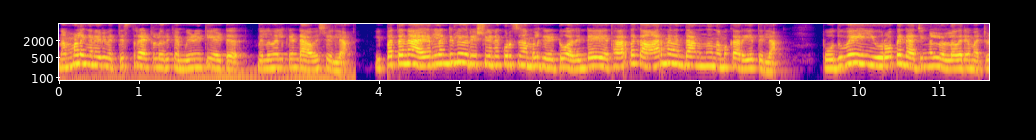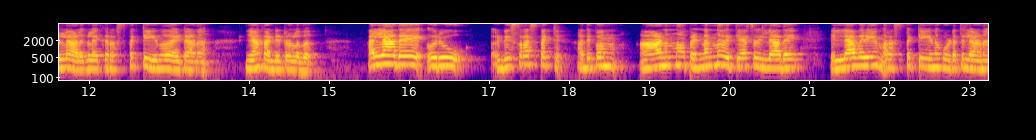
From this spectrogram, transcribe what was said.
നമ്മളിങ്ങനെ ഒരു വ്യത്യസ്തരായിട്ടുള്ള ഒരു കമ്മ്യൂണിറ്റി ആയിട്ട് നിലനിൽക്കേണ്ട ആവശ്യമില്ല. ഇപ്പം തന്നെ അയർലൻഡിലെ ഒരു ഇഷ്യൂവിനെ കുറിച്ച് നമ്മൾ കേട്ടു. അതിന്റെ യഥാർത്ഥ കാരണം എന്താണെന്ന് നമുക്കറിയത്തില്ല. പൊതുവേ ഈ യൂറോപ്യൻ രാജ്യങ്ങളിലുള്ളവരെ മറ്റുള്ള ആളുകളെയൊക്കെ റെസ്പെക്റ്റ് ചെയ്യുന്നതായിട്ടാണ് ഞാൻ കണ്ടിട്ടുള്ളത്. അല്ലാതെ ഒരു ഡിസ്റെസ്പെക്റ്റ് അതിപ്പം ആണെന്നോ പെണ്ണെന്നോ വ്യത്യാസമില്ലാതെ എല്ലാവരെയും റെസ്പെക്റ്റ് ചെയ്യുന്ന കൂട്ടത്തിലാണ്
